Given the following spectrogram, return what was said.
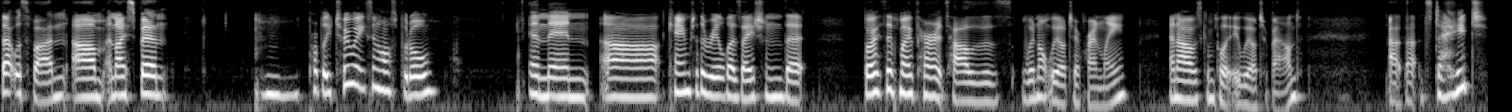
that was fun. Um, and I spent probably two weeks in hospital, and then uh, came to the realization that both of my parents' houses were not wheelchair friendly, and I was completely wheelchair bound at that stage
